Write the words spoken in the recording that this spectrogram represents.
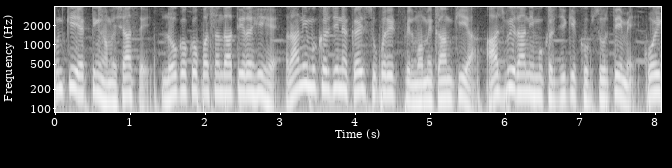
उनकी एक्टिंग हमेशा से लोगों को पसंद आती रही है। रानी मुखर्जी ने कई सुपरहिट फ़िल्मों में काम किया। आज भी रानी मुखर्जी की खूबसूरती में कोई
